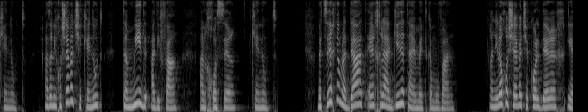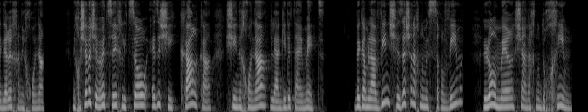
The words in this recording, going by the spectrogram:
כנות. אז אני חושבת שכנות תמיד עדיפה על חוסר כנות. וצריך גם לדעת איך להגיד את האמת כמובן. אני לא חושבת שכל דרך היא הדרך הנכונה. אני חושבת שבאמת צריך ליצור איזושהי קרקע שהיא נכונה להגיד את האמת. וגם להבין שזה שאנחנו מסרבים לא אומר שאנחנו דוחים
